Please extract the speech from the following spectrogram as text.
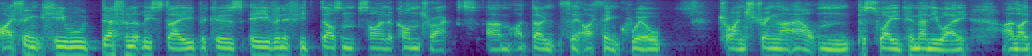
I think he will definitely stay because even if he doesn't sign a contract, um, I don't think I think we'll try and string that out and persuade him anyway. And I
